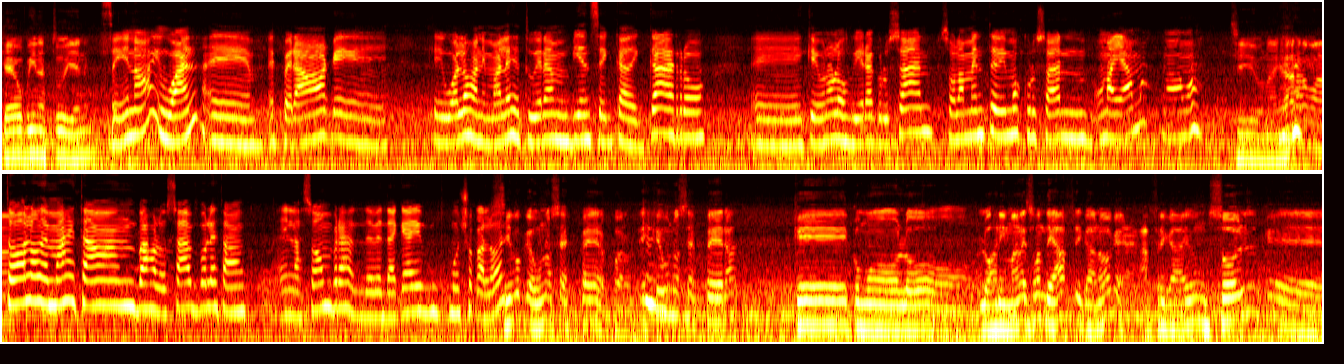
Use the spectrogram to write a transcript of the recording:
¿Qué opinas tú, Jenny? Sí, no, igual. eh, esperaba que, que igual los animales estuvieran bien cerca del carro, eh, que uno los viera cruzar. Solamente vimos cruzar una llama, nada más. Sí, una llama. Todos los demás estaban bajo los árboles, estaban en la sombra. De verdad que hay mucho calor. Sí, porque uno se espera, pero es que uno se espera que como lo- los animales son de África, ¿no? Que en África hay un sol que...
